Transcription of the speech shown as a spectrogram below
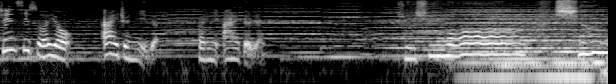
珍惜所有爱着你的和你爱的人。这是我想。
